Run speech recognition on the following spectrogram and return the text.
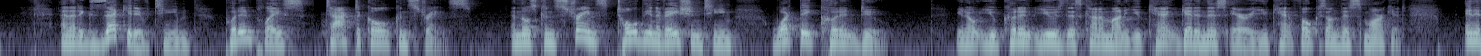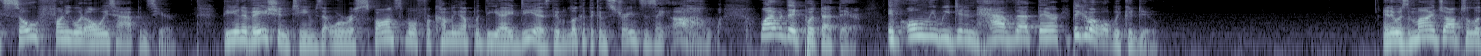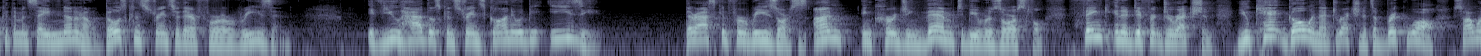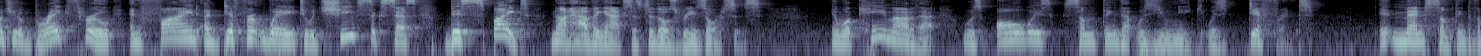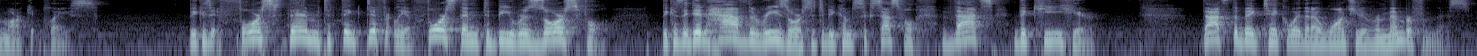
And that executive team put in place tactical constraints. And those constraints told the innovation team what they couldn't do. You know, you couldn't use this kind of money. You can't get in this area. You can't focus on this market. And it's so funny what always happens here. The innovation teams that were responsible for coming up with the ideas, they would look at the constraints and say, oh, why would they put that there? If only we didn't have that there, think about what we could do. And it was my job to look at them and say, no, no, no, those constraints are there for a reason. If you had those constraints gone, it would be easy. They're asking for resources. I'm encouraging them to be resourceful. Think in a different direction. You can't go in that direction. It's a brick wall. So I want you to break through and find a different way to achieve success despite not having access to those resources. And what came out of that was always something that was unique. It was different. It meant something to the marketplace because it forced them to think differently. It forced them to be resourceful because they didn't have the resources to become successful. That's the key here. That's the big takeaway that I want you to remember from this.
